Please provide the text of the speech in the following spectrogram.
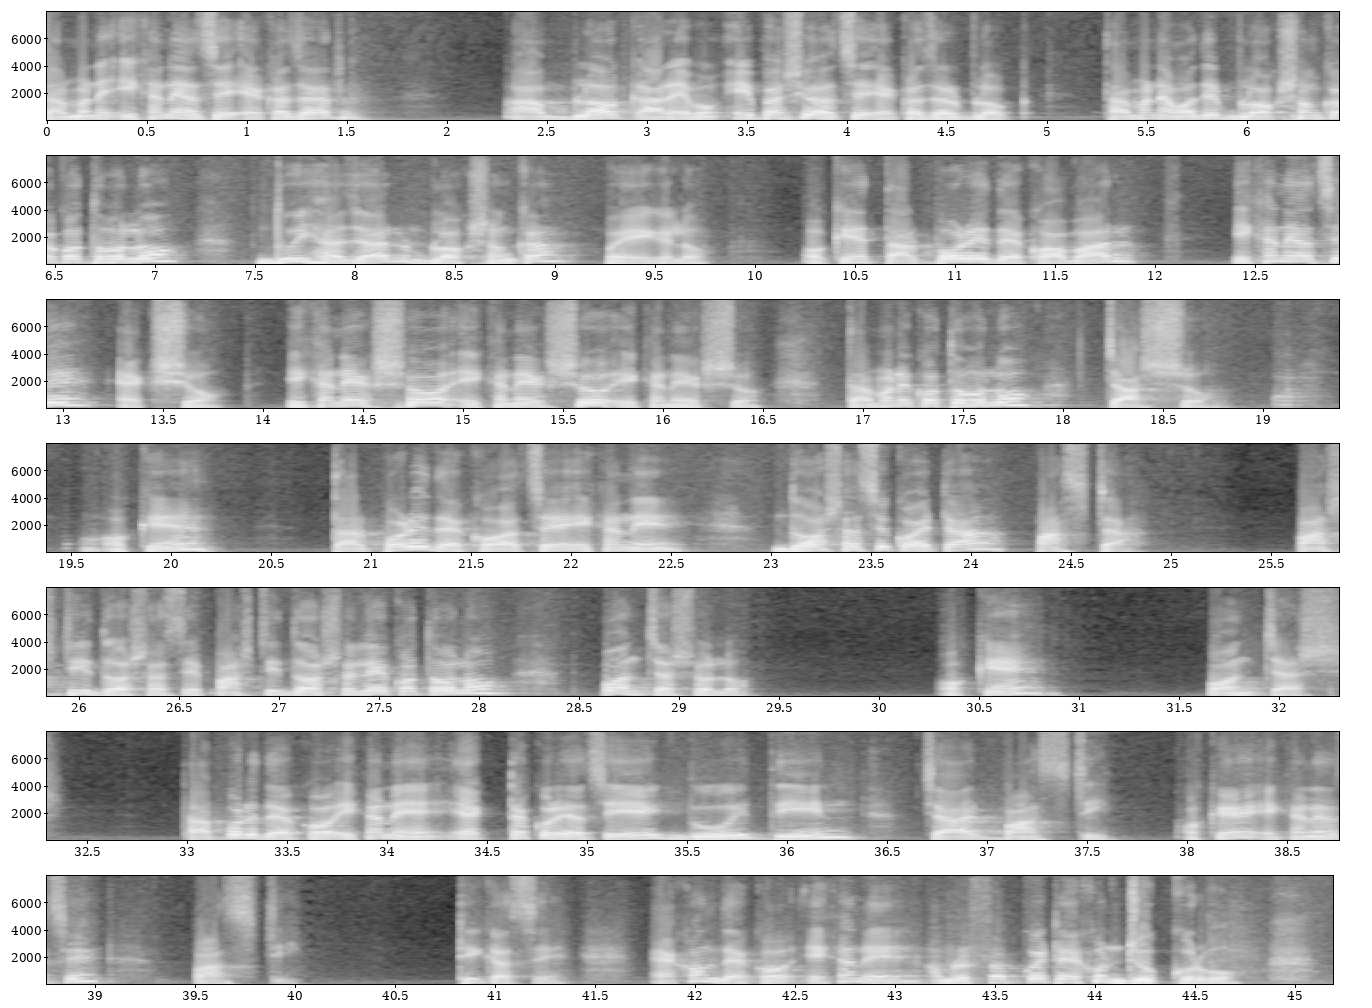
তার মানে এখানে আছে এক হাজার ব্লক আর এবং এই পাশেও আছে এক হাজার ব্লক তার মানে আমাদের ব্লক সংখ্যা কত হলো? দুই হাজার ব্লক সংখ্যা হয়ে গেল। ওকে, তারপরে দেখো আবার, এখানে আছে একশো। এখানে একশো এখানে একশো এখানে একশো। তার মানে কত হলো? চারশো। ওকে, তারপরে দেখো আছে এখানে দশ আছে কয়টা? পাঁচটা। পাঁচটি দশ আছে। পাঁচটি দশ হলে কত হলো? পঞ্চাশ হলো। ওকে? পঞ্চাশ। তারপরে দেখো, এখানে একটা করে আছে, এক, দুই, তিন, চার, পাঁচটি। ওকে? এখানে আছে পাঁচটি। ঠিক আছে। এখন দেখো, এখানে আমরা সব কয়টা এখন যোগ করব?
